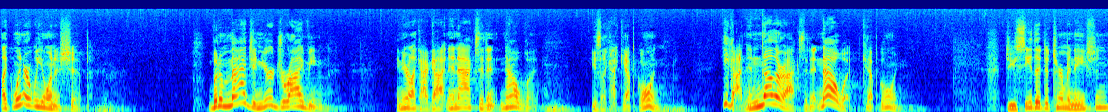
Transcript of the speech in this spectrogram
like, when are we on a ship? But imagine you're driving and you're like, I got in an accident, now what? He's like, I kept going. He got in another accident, now what? Kept going. Do you see the determination?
